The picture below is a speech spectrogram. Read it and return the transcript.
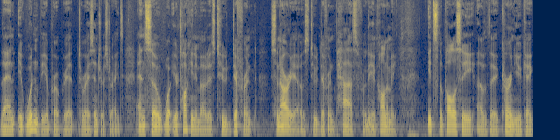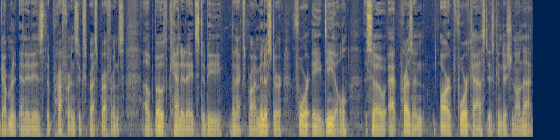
then it wouldn't be appropriate to raise interest rates. And so what you're talking about is two different scenarios, two different paths for the economy. It's the policy of the current UK government, and it is the preference, express preference, of both candidates to be the next prime minister for a deal so at present, our forecast is conditioned on that.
